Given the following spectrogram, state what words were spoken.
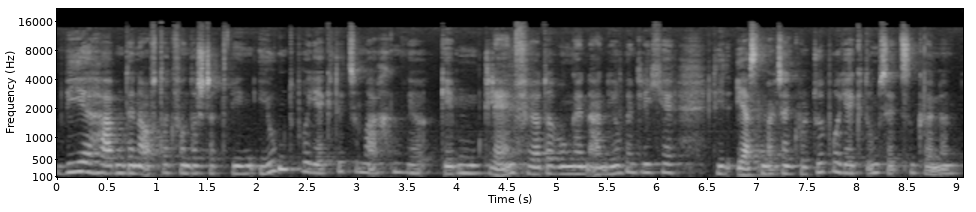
Wir haben den Auftrag von der Stadt Wien, Jugendprojekte zu machen. Wir geben Kleinförderungen an Jugendliche, die erstmals ein Kulturprojekt umsetzen können.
